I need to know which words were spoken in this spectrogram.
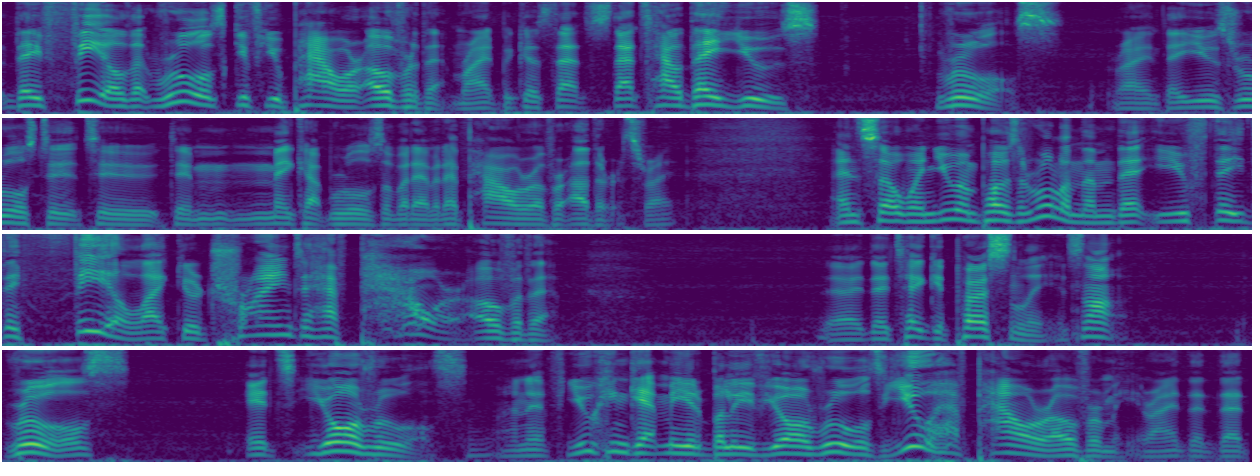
they feel that rules give you power over them, right? Because that's that's how they use rules, right? They use rules to, to, to make up rules or whatever, to have power over others, right? And so when you impose a rule on them, that you they, they feel like you're trying to have power over them. They, they take it personally. It's not rules It's your rules, and if you can get me to believe your rules, you have power over me, right? That that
